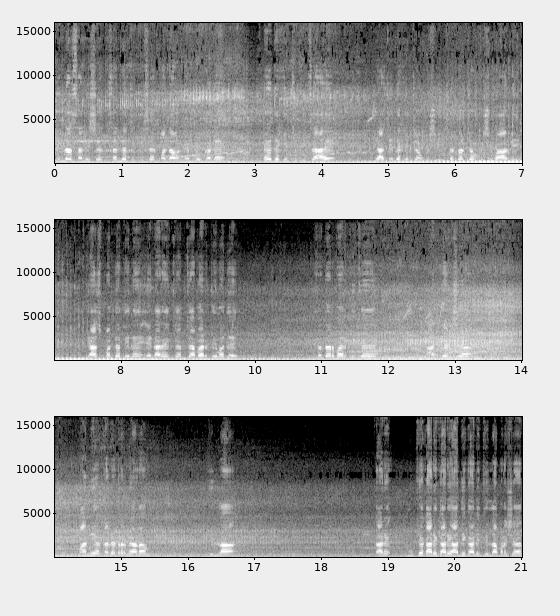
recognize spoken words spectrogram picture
जिल्हा शल्य शल्य चिकित्सक पदावर नेमणूक करणे हे देखील चुकीचं आहे. याची देखील चौकशी सदर चौकशी व्हावी. त्याच पद्धतीने एन आर एच एमच्या भरतीमध्ये सदर भरतीचे अध्यक्ष माननीय कलेक्टर मॅडम जिल्हा कार्य मुख्य कार्यकारी अधिकारी जिल्हा परिषद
